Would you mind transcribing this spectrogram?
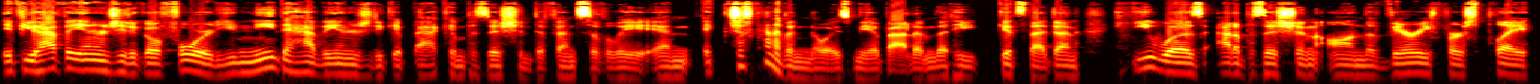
if you have the energy to go forward, you need to have the energy to get back in position defensively. And it just kind of annoys me about him that he gets that done. He was out of position on the very first play.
